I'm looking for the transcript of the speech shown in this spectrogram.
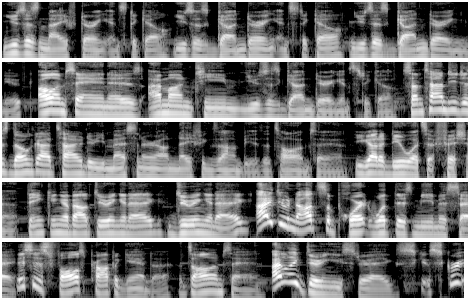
Uses knife during insta-kill. Uses gun during insta-kill. Uses gun during nuke. All I'm saying is I'm on team uses gun during insta-kill. Sometimes you just don't got time to be messing around knifing zombies. That's all I'm saying. You gotta do what's efficient. Thinking about doing an egg? Doing an egg? I do not support what this meme is saying. This is false propaganda. That's all I'm saying. I like doing Easter eggs. Sc- screw,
